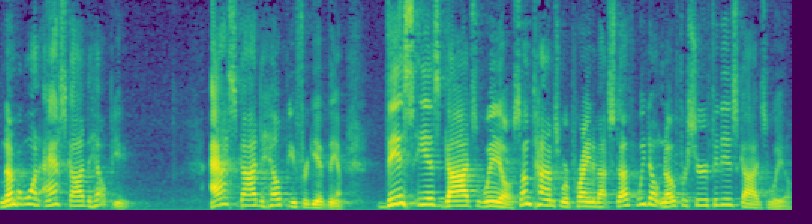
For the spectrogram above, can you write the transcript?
Number one, ask God to help you. Ask God to help you forgive them. This is God's will. Sometimes we're praying about stuff we don't know for sure if it is God's will.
